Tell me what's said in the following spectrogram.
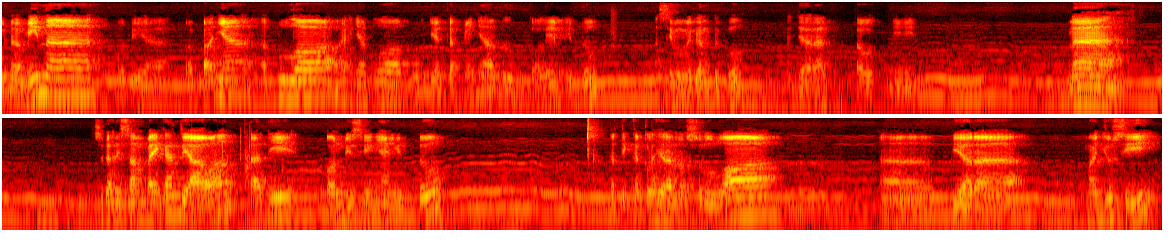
Bunda Minah, kemudian bapaknya Abdullah, ayahnya Abdullah, kemudian kakeknya Abdul Muthalib itu masih memegang teguh ajaran tauhid. Nah, sudah disampaikan di awal tadi kondisinya itu ketika kelahiran Rasulullah eh, biara Majusi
